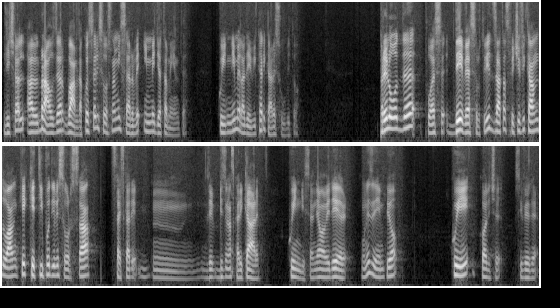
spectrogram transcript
Dice al, al, browser, guarda, questa risorsa mi serve immediatamente, quindi me la devi caricare subito. Preload essere, deve essere utilizzata specificando anche che tipo di risorsa scari mh, mm, bisogna scaricare. Quindi se andiamo a vedere un esempio, qui il codice si vede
